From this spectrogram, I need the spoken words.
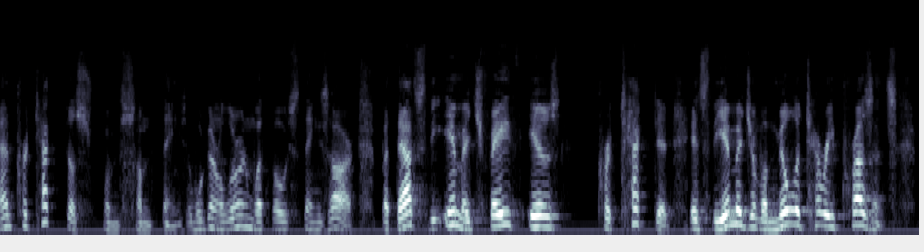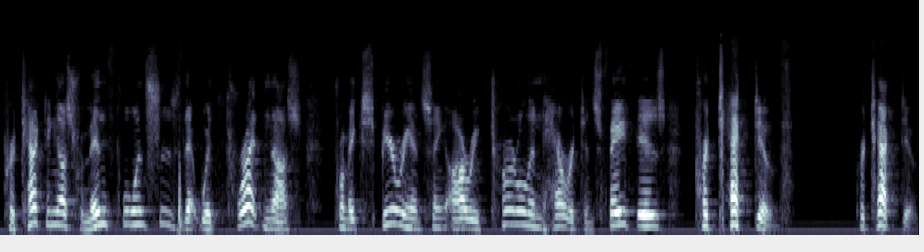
and protect us from some things. And we're going to learn what those things are. But that's the image. Faith is protected. It's the image of a military presence, protecting us from influences that would threaten us from experiencing our eternal inheritance. Faith is protective. Protective.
